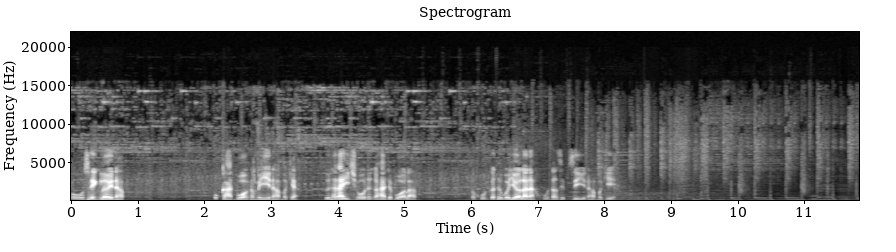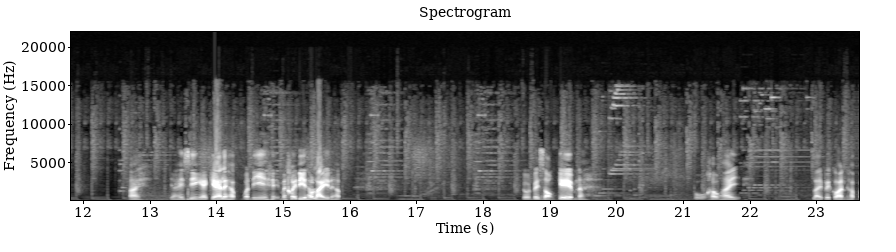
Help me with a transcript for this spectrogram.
โอ้เซ็งเลยนะครับ โอกาสบวกนะมีนะครับเมื่อกี้คือถ้าได้อีกโชว์หนึ่งก็อาจจะบวกแล้วครับแต่คูณก็ถือว่าเยอะแล้วนะคูณตั้ง 14 นะครับเมื่อกี้ไปอย่าให้ซีแง่แกเลยครับ วันนี้ไม่ค่อยดีเท่าไหร่นะครับ โดนไป 2 เกมนะโค้เข้าให้ไหลไปก่อนครับ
